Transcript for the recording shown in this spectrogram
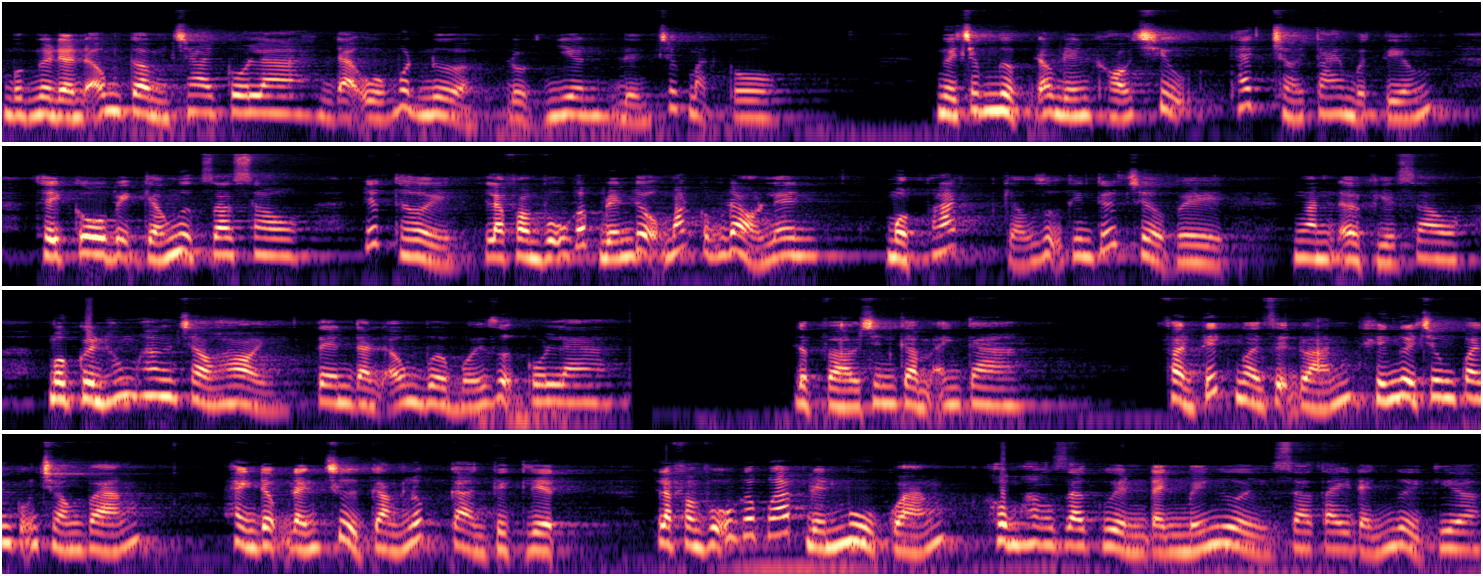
một người đàn ông cầm chai cola đã uống một nửa, đột nhiên đến trước mặt cô. Người trong ngực đau đến khó chịu, thét chói tai một tiếng. Thấy cô bị kéo ngực ra sau, nhất thời là phạm vũ gấp đến độ mắt cũng đỏ lên. Một phát kéo dụ thiên tuyết trở về, ngăn ở phía sau. Một quyền hung hăng chào hỏi, tên đàn ông vừa mới dội cola. Đập vào trên cằm anh ta. Phản kích ngoài dự đoán khiến người chung quanh cũng choáng váng hành động đánh chửi càng lúc càng kịch liệt. Là phạm vũ gấp gáp đến mù quáng, hung hăng ra quyền đánh mấy người, ra tay đánh người kia.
